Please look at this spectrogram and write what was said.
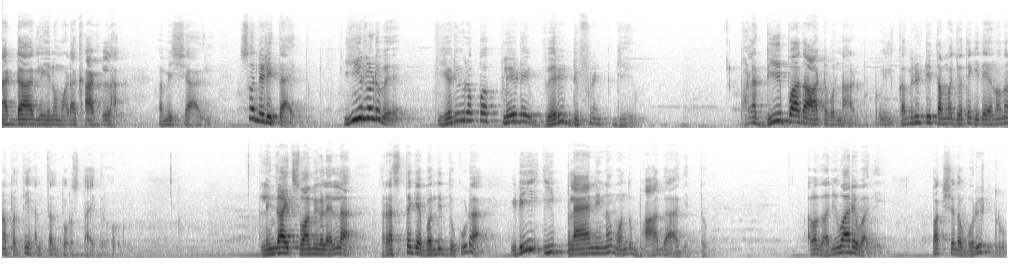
ನಡ್ಡಾ ಆಗಲಿ ಏನೂ ಮಾಡೋಕ್ಕಾಗಲ್ಲ ಅಮಿತ್ ಶಾ ಆಗಲಿ. ಸೊ ನಡೀತಾ ಇತ್ತು. ಈ ನಡುವೆ Yediyurappa played a very different game ಭಾಳ ಡೀಪಾದ ಆಟವನ್ನು ಆಡಿಬಿಟ್ರು. ಇಲ್ಲಿ ಕಮ್ಯುನಿಟಿ ತಮ್ಮ ಜೊತೆಗಿದೆ ಅನ್ನೋದನ್ನು ಪ್ರತಿ ಹಂತದಲ್ಲಿ ತೋರಿಸ್ತಾ ಇದ್ದರು ಅವರು. ಲಿಂಗಾಯತ್ ಸ್ವಾಮಿಗಳೆಲ್ಲ ರಸ್ತೆಗೆ ಬಂದಿದ್ದು ಕೂಡ ಇಡೀ ಈ ಪ್ಲ್ಯಾನಿನ ಒಂದು ಭಾಗ ಆಗಿತ್ತು. ಅವಾಗ ಅನಿವಾರ್ಯವಾಗಿ ಪಕ್ಷದ ವರಿಷ್ಠರು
